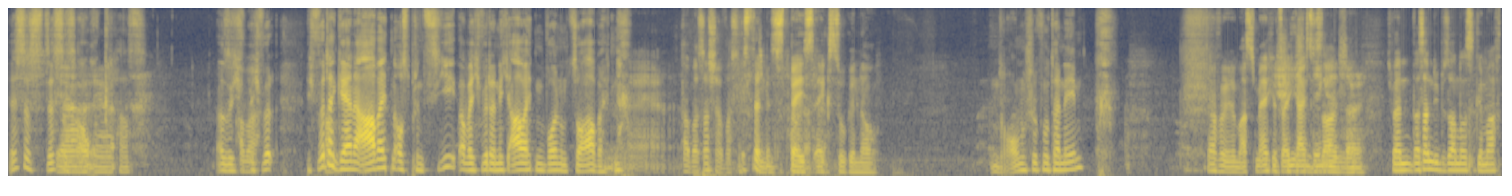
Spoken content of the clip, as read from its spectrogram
Das ist, das ist Ja, auch ja. krass. Also ich, Aber- ich würde ich würd da gerne arbeiten aus Prinzip, aber ich würde da nicht arbeiten wollen, um zu arbeiten. Aber Sascha, was ist denn SpaceX so genau? Ein Raumschiffunternehmen? Ja, von Elon Musk mehr ich jetzt eigentlich gar nicht zu sagen. Ich meine, was haben die Besonderes gemacht?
